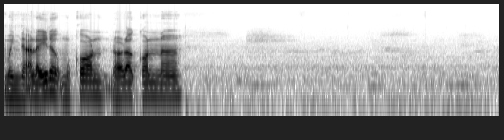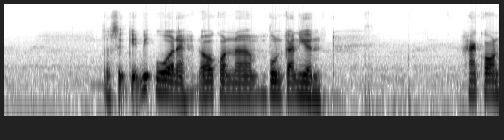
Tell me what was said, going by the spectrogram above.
mình đã lấy được một con đó là con uh, sự kiện bít ua này đó con uh, Vulcanian. Hai con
